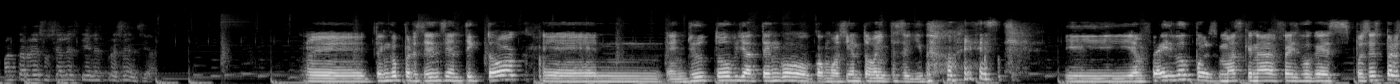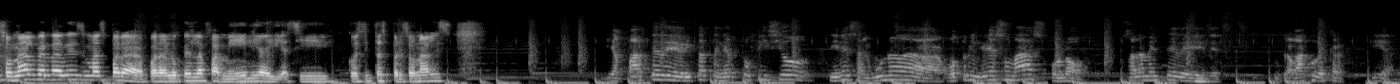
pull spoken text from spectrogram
¿Cuántas redes sociales tienes presencia? Eh, tengo presencia en TikTok, en, en, YouTube ya tengo como 120 seguidores y en Facebook pues más que nada Facebook es pues es personal, ¿verdad? Es más para, para lo que es la familia y así cositas personales. Y aparte de ahorita tener tu oficio, ¿tienes alguna otro ingreso más o no? solamente de, tu trabajo de carpintería.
